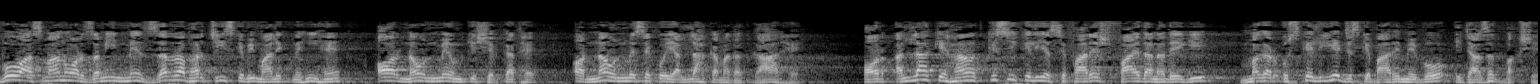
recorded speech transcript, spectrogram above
وہ آسمانوں اور زمین میں ذرہ بھر چیز کے بھی مالک نہیں ہیں، اور نہ ان میں ان کی شرکت ہے، اور نہ ان میں سے کوئی اللہ کا مددگار ہے۔ اور اللہ کے ہاں کسی کے لیے سفارش فائدہ نہ دے گی مگر اس کے لیے جس کے بارے میں وہ اجازت بخشے۔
